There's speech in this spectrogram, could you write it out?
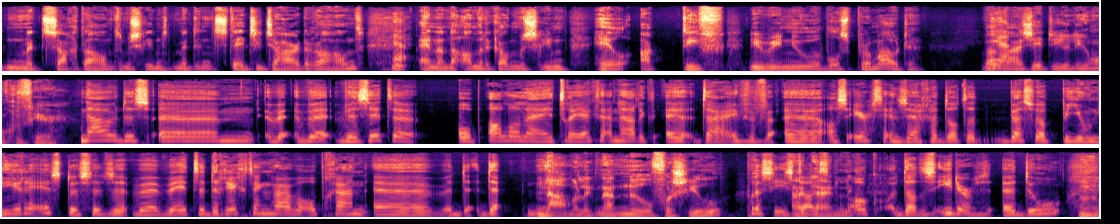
Met zachte hand, misschien met een steeds iets hardere hand. Ja. En aan de andere kant misschien heel actief die renewables promoten. Waar, Ja. waar zitten jullie ongeveer? Nou, dus ehm, we, we, we zitten op allerlei trajecten. En laat ik eh, daar even eh, als eerste in zeggen dat het best wel pionieren is. Dus het, we weten de richting waar we op gaan. eh, de, de- Namelijk naar nul fossiel. Precies, dat is, ook, dat is ieder doel. Mhm.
